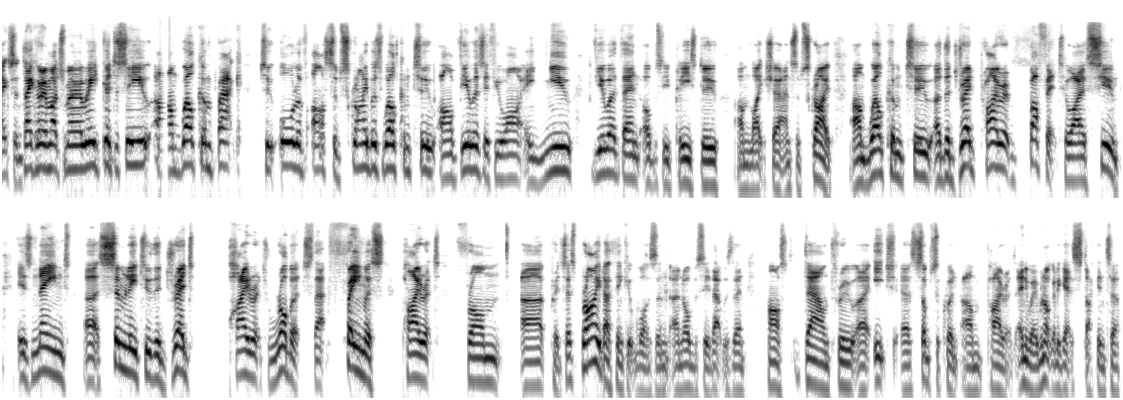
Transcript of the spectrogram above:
Excellent. Thank you very much, Mary. Good to see you. Um, welcome back to all of our subscribers. Welcome to our viewers. If you are a new viewer, then obviously please do um, like, share, and subscribe. Um, welcome to uh, the Dread Pirate Buffett, who I assume is named uh, similarly to the Dread Pirate Roberts, that famous pirate from uh, Princess Bride, I think it was, and, and obviously that was then passed down through uh, each uh, subsequent um, pirate. Anyway, we're not going to get stuck into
